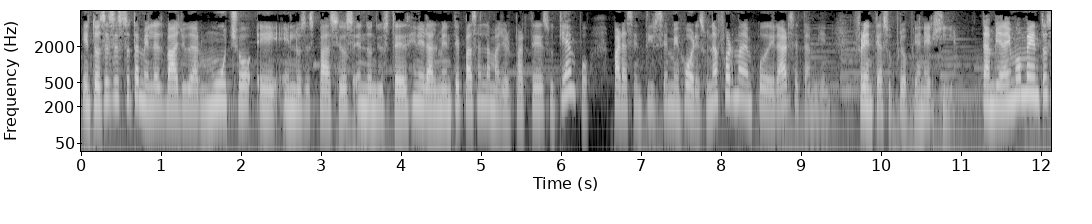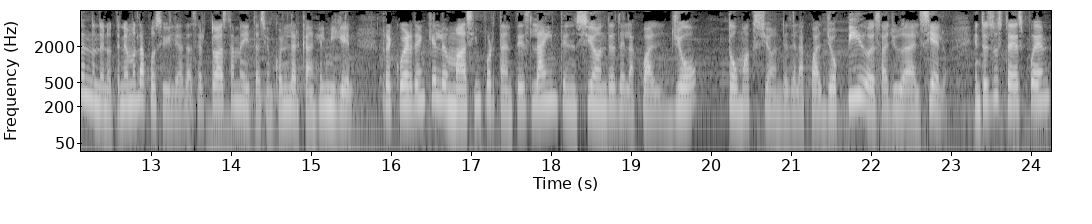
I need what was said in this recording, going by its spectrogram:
Entonces esto también les va a ayudar mucho eh, en los espacios en donde ustedes generalmente pasan la mayor parte de su tiempo para sentirse mejores, una forma de empoderarse también frente a su propia energía. También hay momentos en donde no tenemos la posibilidad de hacer toda esta meditación con el Arcángel Miguel. Recuerden que lo más importante es la intención desde la cual yo tomo acción, desde la cual yo pido esa ayuda del cielo. Entonces ustedes pueden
